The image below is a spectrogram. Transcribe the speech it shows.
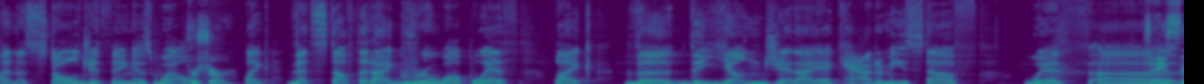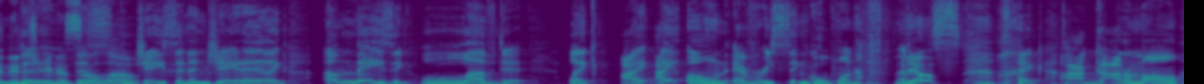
a nostalgia thing as well. For sure. Like that stuff that I grew up with, like the the young Jedi Academy stuff with uh Jacen and the, Jaina Solo. Jacen and Jaina, like amazing. Loved it. Like I I own every single one of those. Yep. Like I got them all.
